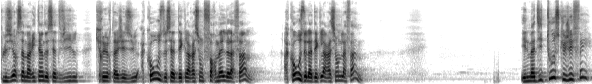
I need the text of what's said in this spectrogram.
Plusieurs Samaritains de cette ville crurent à Jésus à cause de cette déclaration formelle de la femme, à cause de la déclaration de la femme. Il m'a dit tout ce que j'ai fait,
